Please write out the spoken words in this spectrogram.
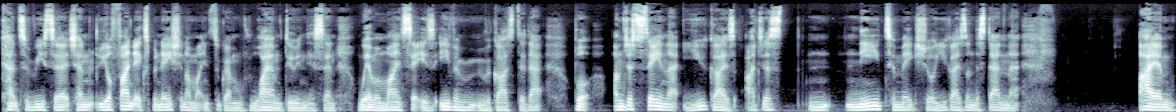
cancer research, and you'll find explanation on my Instagram of why I'm doing this and where my mindset is, even in regards to that. But I'm just saying that you guys, I just need to make sure you guys understand that I am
